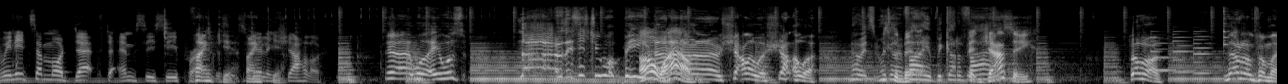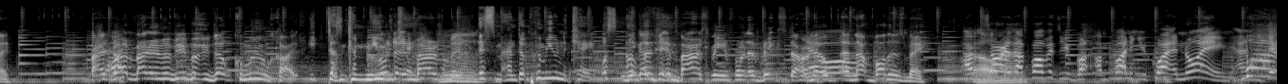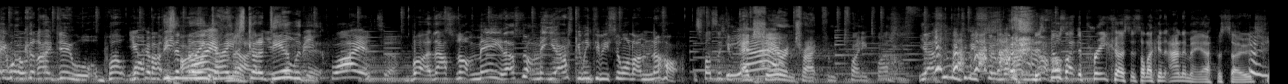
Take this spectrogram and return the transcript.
We need some more depth to MCC practice. you, It's thank feeling you. shallow. Yeah, well, it was. No, this is too upbeat. Oh, no, no, wow. No, no, no, shallower, shallower. No, it's we It's a got a bit- vibe. We got a bit vibe. jazzy. Come on. No, no, for me. I can't manage with you, but you don't communicate. He doesn't communicate. You're going to embarrass me. Mm. This man don't communicate. What's You're up going with to him? embarrass me in front of Vikkstar, and, Yeah, it'll- well- and that bothers me. I'm Oh, sorry man. that bothers you, but I'm finding you quite annoying. And Why? difficult. What can I do? Well, what You can about be He's an annoying guy, quieter. you just gotta You deal can with be it. quieter. But that's not me. That's not me. You're asking me to be someone I'm not. This feels like an Yeah. Ed Sheeran track from 2012. You're asking me to be someone I'm This feels like the precursor to like an anime episode.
